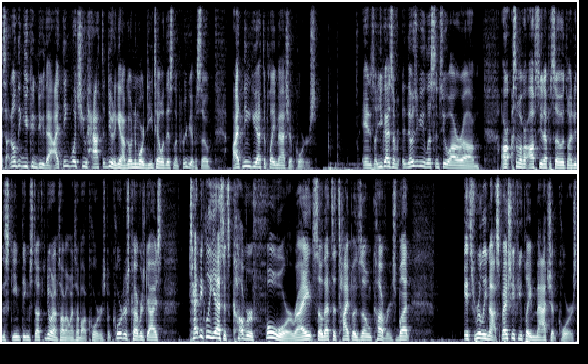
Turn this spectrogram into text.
So I don't think you can do that. I think what you have to do, and again, I'll go into more detail with this in the preview episode. I think you have to play matchup quarters. And so you guys have those of you listen to our um our some of our off-season episodes when I do the scheme theme stuff, you know what I'm talking about when I talk about quarters. But quarters coverage, guys, technically yes, it's cover four, right? So that's a type of zone coverage, but it's really not, especially if you play matchup quarters.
